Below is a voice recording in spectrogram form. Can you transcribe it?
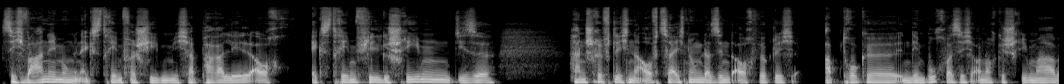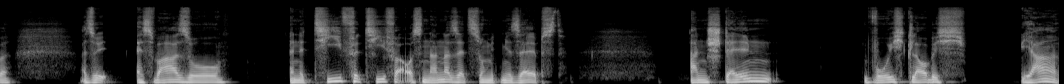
sich Wahrnehmungen extrem verschieben. Ich habe parallel auch extrem viel geschrieben. Diese handschriftlichen Aufzeichnungen, da sind auch wirklich Abdrucke in dem Buch, was ich auch noch geschrieben habe. Also es war so eine tiefe, tiefe Auseinandersetzung mit mir selbst. An Stellen, wo ich, glaube ich, ja,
